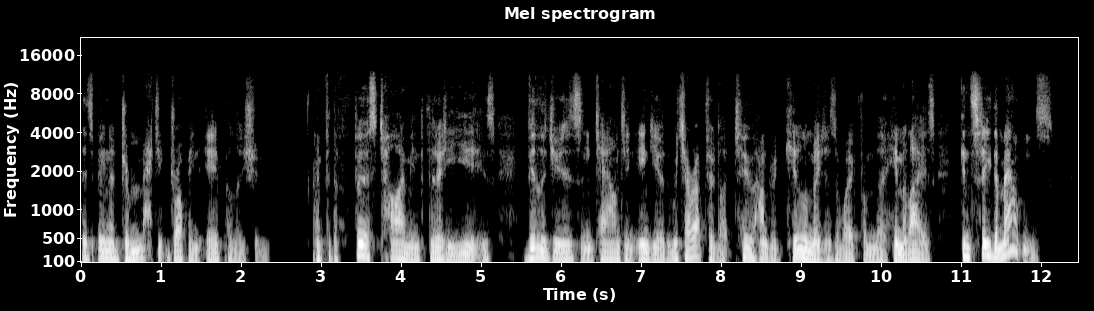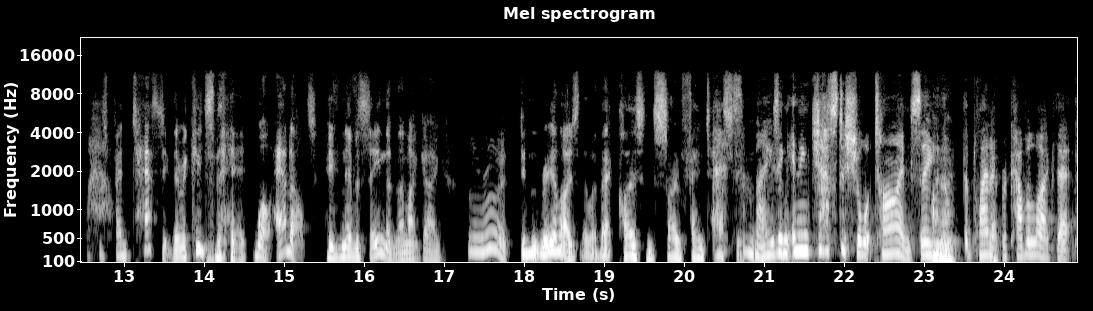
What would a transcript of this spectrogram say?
there's been a dramatic drop in air pollution and for the first time in 30 years, villages and towns in India, which are up to like 200 kilometers away from the Himalayas, can see the mountains. Wow. It's fantastic. There are kids there, well, adults who've never seen them. They're like going, all right, didn't realize they were that close and so fantastic. That's amazing. And in just a short time, seeing the, the planet yeah. recover like that.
